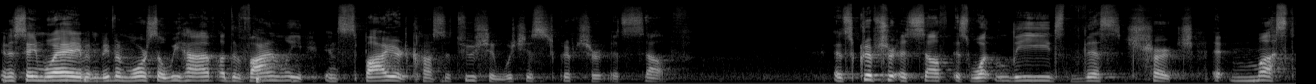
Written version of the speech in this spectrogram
In the same way, but even more so, we have a divinely inspired constitution, which is Scripture itself. And Scripture itself is what leads this church. It must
